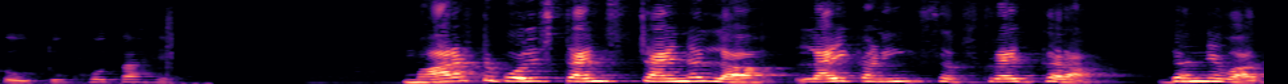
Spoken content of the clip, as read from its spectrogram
कौतुक होत आहे. महाराष्ट्र पोलीस टाइम्स चॅनलला लाईक आणि सबस्क्राईब करा. धन्यवाद.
